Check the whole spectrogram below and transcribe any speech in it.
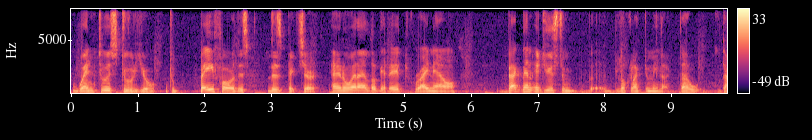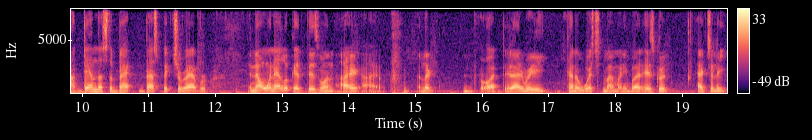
went to a studio to pay for this this picture. And when I look at it right now back then it used to look like to me like that god damn that's the be best picture ever and now when I look at this one I, I like what did I really kind of wasted my money but it's good. Actually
